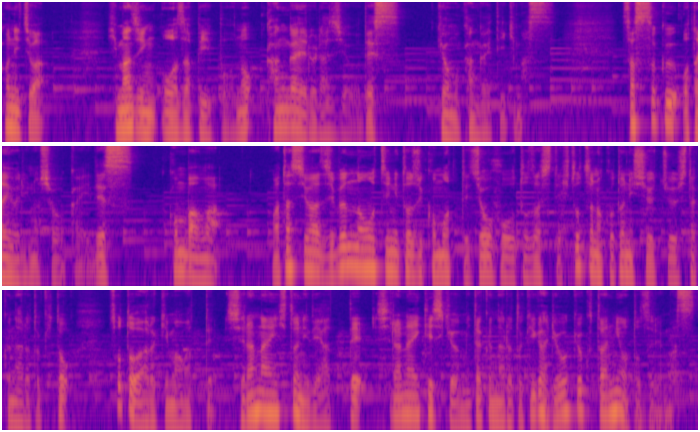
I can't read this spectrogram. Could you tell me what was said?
こんにちは。暇人オーザピーポーの考えるラジオです。今日も考えていきます。早速お便りの紹介です。こんばんは。私は自分のお家に閉じこもって情報を閉ざして一つのことに集中したくなる時と外を歩き回って知らない人に出会って知らない景色を見たくなる時が両極端に訪れます。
